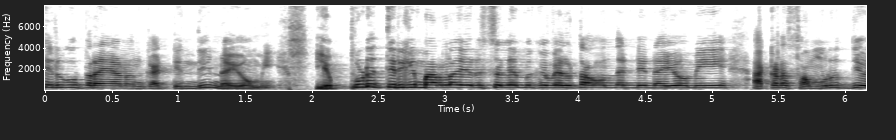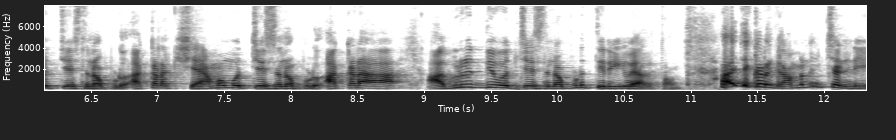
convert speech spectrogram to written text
తిరుగు ప్రయాణం కట్టింది నయోమి. ఎప్పుడు తిరిగి మరల ఎరుసలేముకి వెళ్తా ఉందండి నయోమి? అక్కడ సమృద్ధి వచ్చేసినప్పుడు అక్కడ క్షేమం వచ్చేసినప్పుడు అక్కడ అభివృద్ధి వచ్చేసినప్పుడు తిరిగి వెళ్తాం. అయితే ఇక్కడ గమనించండి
